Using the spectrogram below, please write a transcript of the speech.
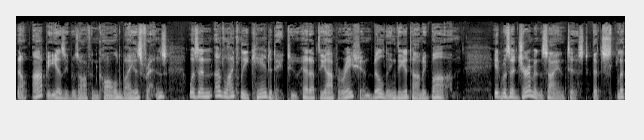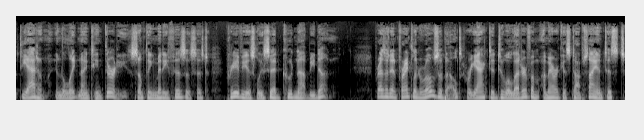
Now, Oppie, as he was often called by his friends, was an unlikely candidate to head up the operation building the atomic bomb. It was a German scientist that split the atom in the late 1930s, something many physicists previously said could not be done. President Franklin Roosevelt reacted to a letter from America's top scientists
